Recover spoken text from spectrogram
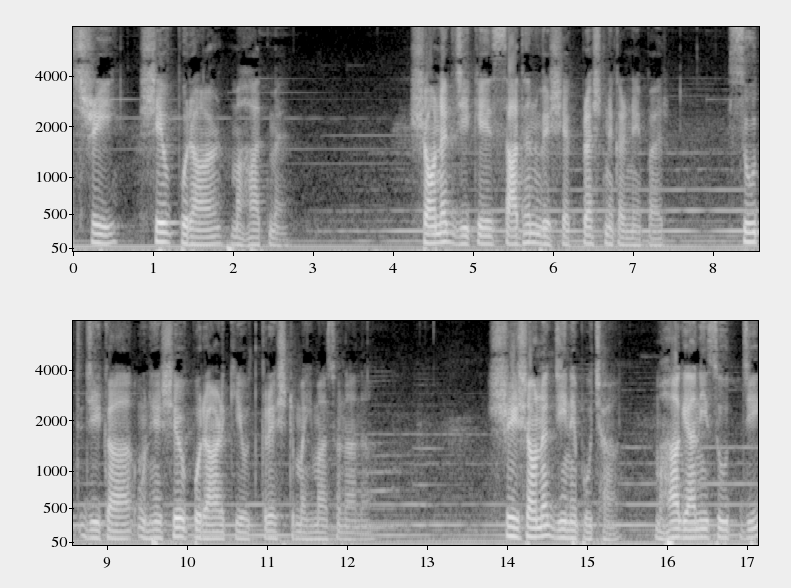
श्री शिव पुराण महात्म्य। शौनक जी के साधन विषयक प्रश्न करने पर सूत जी का उन्हें शिव पुराण की उत्कृष्ट महिमा सुनाना। श्री शौनक जी ने पूछा, महाज्ञानी सूत जी,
